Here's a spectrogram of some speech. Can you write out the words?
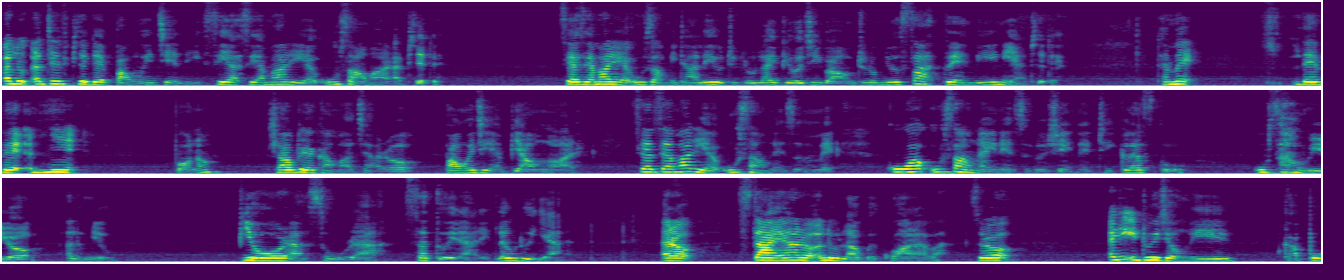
အဲ့လို active ဖြစ်တဲ့ပတ်ဝန်းကျင်ဒီဆရာဆရာမတွေကဥဆောင်ရတာဖြစ်တယ်ဆရာဆရာမတွေကဥဆောင်ပြီးဒါလေးကိုဒီလိုလိုက်ပြောကြည့်ပါအောင်ဒီလိုမျိုးစသင်ပေးနေရဖြစ်တယ်ဒါပေမဲ့ level အမြင့်ပေါ့နော်ရောက်တဲ့အခါမှာကျတော့ပတ်ဝန်းကျင်ကပြောင်းသွားတယ်ဆရာဆရာမတွေကဥဆောင်နေဆိုပေမဲ့ကိုကဥဆောင်နိုင်တယ်ဆိုလို့ရှိရင်လည်းဒီ class ကိုဥဆောင်ပြီးတော့အဲ့လိုမျိုးပြောတာဆိုတာဆက်သွယ်တာတွေလုပ်လို့ရတယ်အဲ့တော့ style ကတော့အဲ့လိုလောက်ပဲခွာတာပါဆိုတော့ အဲ့ဒီအတွေ့အကြုံလေးကပုံ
